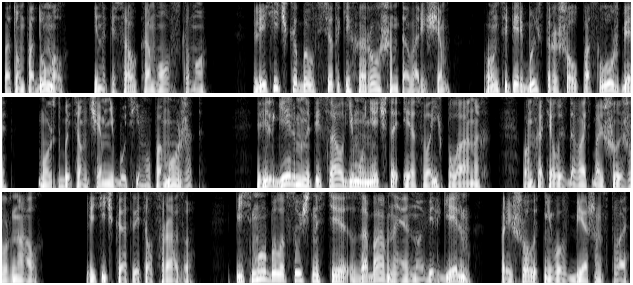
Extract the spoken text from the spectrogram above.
потом подумал и написал Комовскому. Лисичка был все-таки хорошим товарищем. Он теперь быстро шел по службе, может быть, он чем-нибудь ему поможет. Вильгельм написал ему нечто и о своих планах. Он хотел издавать большой журнал. Лисичка ответил сразу. Письмо было в сущности забавное, но Вильгельм пришел от него в бешенство.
